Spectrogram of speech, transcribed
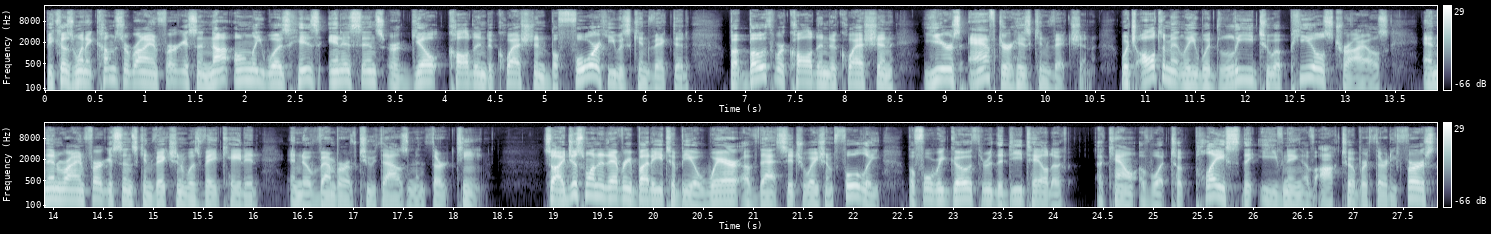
because when it comes to Ryan Ferguson, not only was his innocence or guilt called into question before he was convicted, but both were called into question years after his conviction, which ultimately would lead to appeals trials and then Ryan Ferguson's conviction was vacated in November of 2013. So I just wanted everybody to be aware of that situation fully before we go through the detailed account of what took place the evening of October 31st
